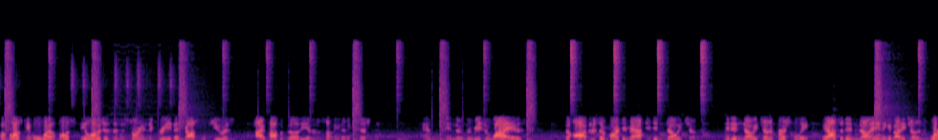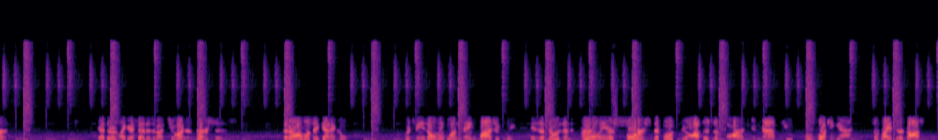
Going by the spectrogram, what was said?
But most people, most theologians and historians agree that Gospel Q is high probability of something that existed. And, and the, the reason why is the authors of Mark and Matthew didn't know each other. They didn't know each other personally. They also didn't know anything about each other's work. Yet, there, like I said, there's about 200 verses that are almost identical, which means only one thing, logically, is that there was an earlier source that both the authors of Mark and Matthew were looking at to write their Gospels.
